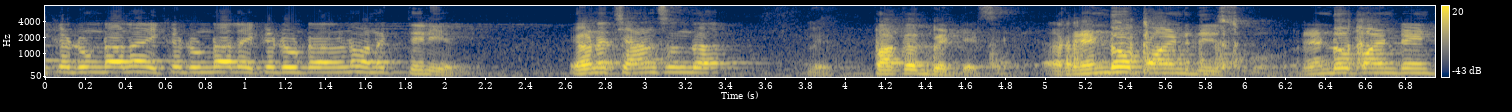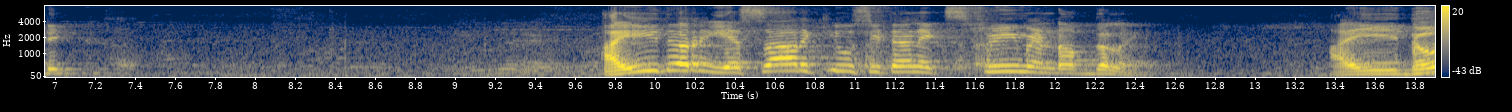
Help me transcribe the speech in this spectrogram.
ఇక్కడ ఉండాలా ఇక్కడ ఉండాలా ఇక్కడ ఉండాలని మనకు తెలియదు. ఏమైనా ఛాన్స్ ఉందా? లేదు. పక్కకు పెట్టేసి. రెండో పాయింట్ తీసుకో. రెండో పాయింట్ ఏంటి? Either S or Q sit and extreme end of the line. Either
